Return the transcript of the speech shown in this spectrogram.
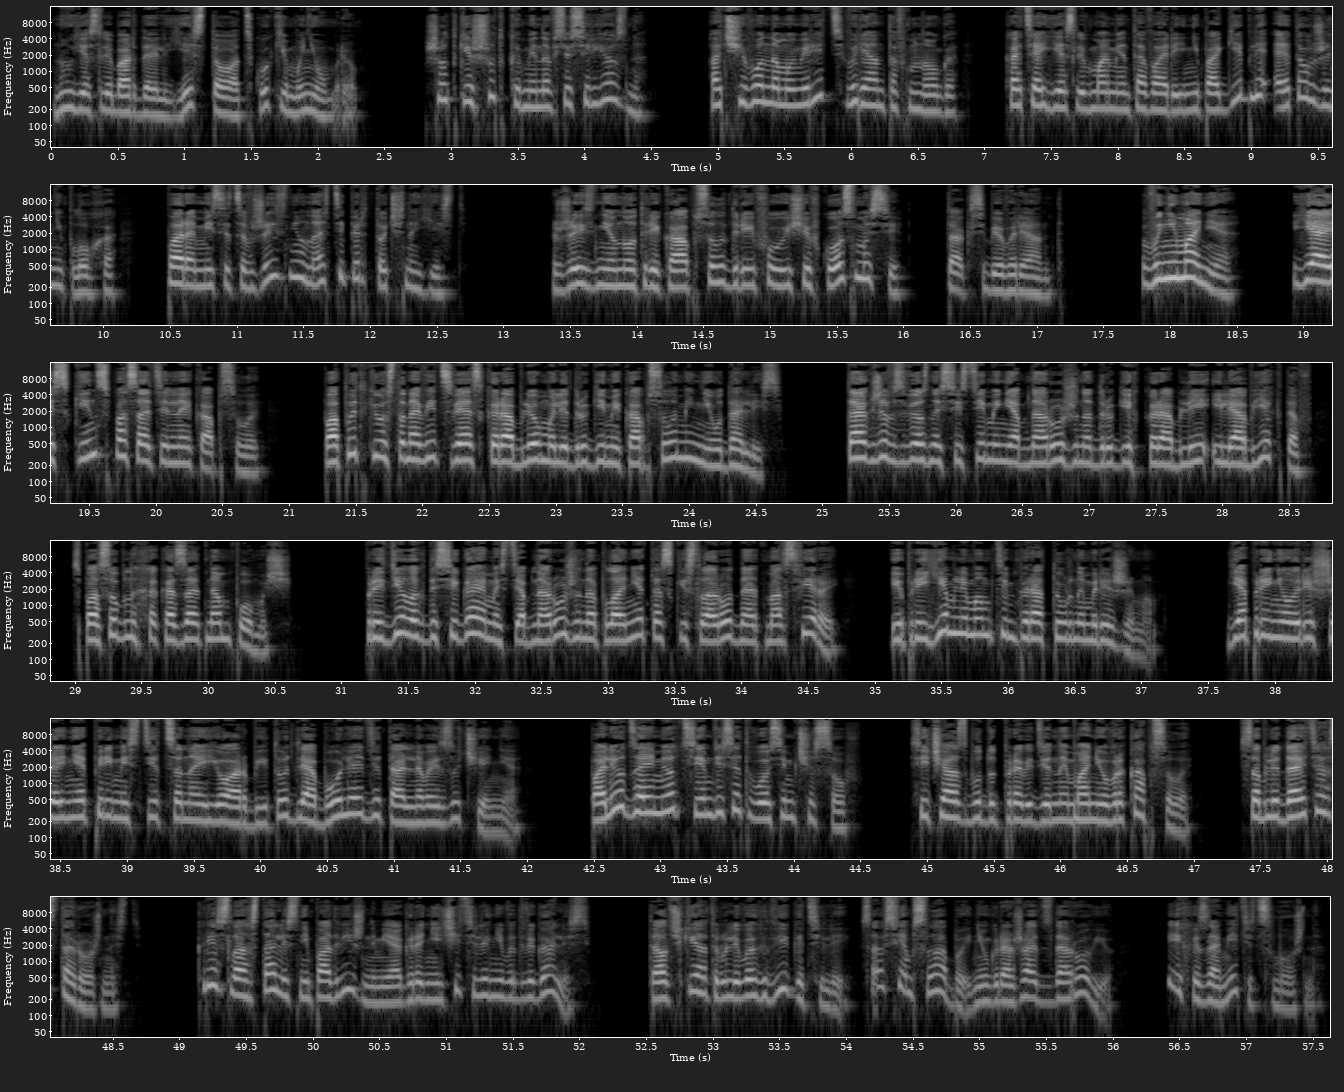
Ну, если бордель есть, то от скуки мы не умрем. Шутки шутками, но все серьезно. А чего нам умереть, вариантов много. Хотя если в момент аварии не погибли, это уже неплохо. Пара месяцев жизни у нас теперь точно есть. Жизни внутри капсулы, дрейфующей в космосе? Так себе вариант. Внимание! Я Искин спасательной капсулы. Попытки установить связь с кораблем или другими капсулами не удались. Также в звездной системе не обнаружено других кораблей или объектов, способных оказать нам помощь. В пределах досягаемости обнаружена планета с кислородной атмосферой и приемлемым температурным режимом. Я принял решение переместиться на ее орбиту для более детального изучения. Полет займет 78 часов. Сейчас будут проведены маневры капсулы. Соблюдайте осторожность. Кресла остались неподвижными, и ограничители не выдвигались. Толчки от рулевых двигателей совсем слабые, не угрожают здоровью. Их и заметить сложно.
